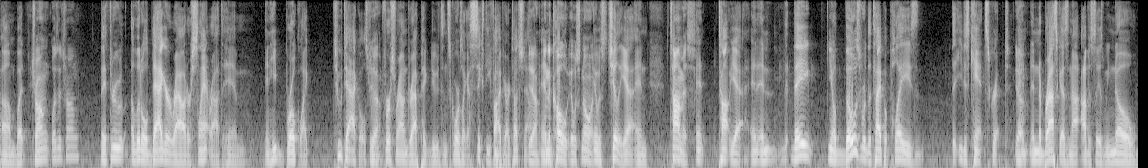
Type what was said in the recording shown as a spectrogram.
um, but Trung was it Trung? they threw a little dagger route or slant route to him, and he broke like two tackles from Yeah. first round draft pick dudes and scores like a 65 yard touchdown. Yeah, and in the cold, it was snowing. It was chilly, yeah, and Thomas. and Tom, yeah, and and they, you know, those were the type of plays that you just can't script. Yeah. And, and Nebraska is not obviously, as we know,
